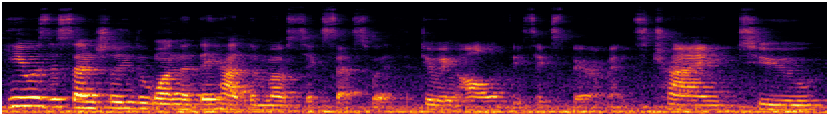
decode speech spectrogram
he was essentially the one that they had the most success with doing all of these experiments, trying to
